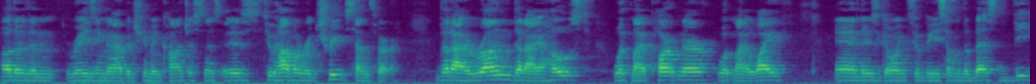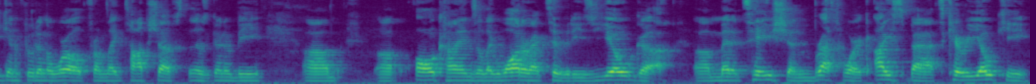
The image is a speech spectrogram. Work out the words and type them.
other than raising the average human consciousness, is to have a retreat center that I run, that I host with my partner, with my wife. And there's going to be some of the best vegan food in the world from like top chefs. There's going to be um, uh, all kinds of like water activities, yoga, uh, meditation, breath work, ice baths, karaoke.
